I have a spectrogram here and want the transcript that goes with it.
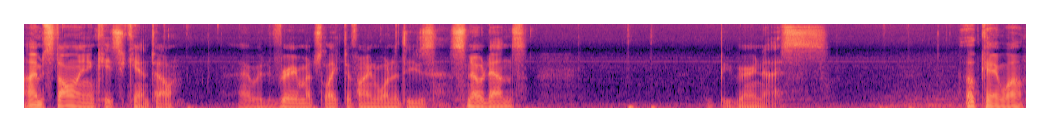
I'm stalling in case you can't tell. I would very much like to find one of these snow dens. Would be very nice. Okay, well,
